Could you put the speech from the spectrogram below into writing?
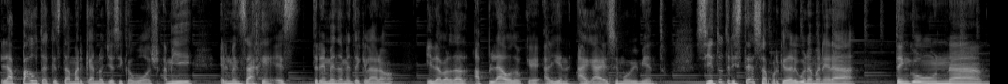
la pauta que está marcando Jessica Walsh. A mí el mensaje es tremendamente claro y la verdad aplaudo que alguien haga ese movimiento. Siento tristeza porque de alguna manera tengo una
